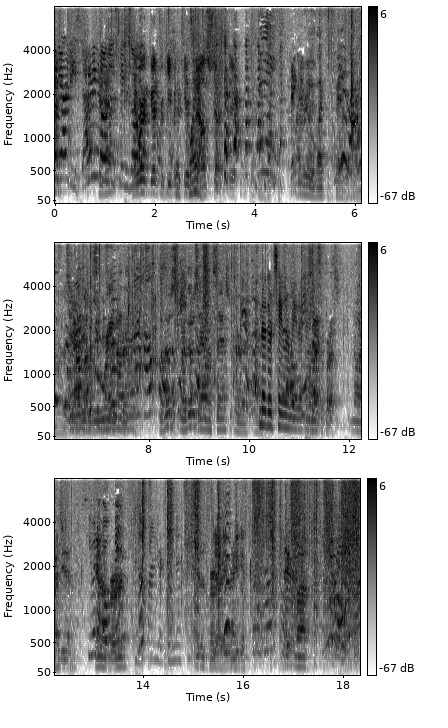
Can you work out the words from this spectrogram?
what have- are these? I don't even know what those things They are. work good for keeping the kids' mouths shut too. I really like the fabric on those. What's the brand on those? Are those, are those Alan Sasser? No, they're tailor made, I think. Sassafras. No idea. You want to a open? bird. Look on your Kleenex. This is perfect. Yeah, Thank you you. can- Thanks, Ma.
